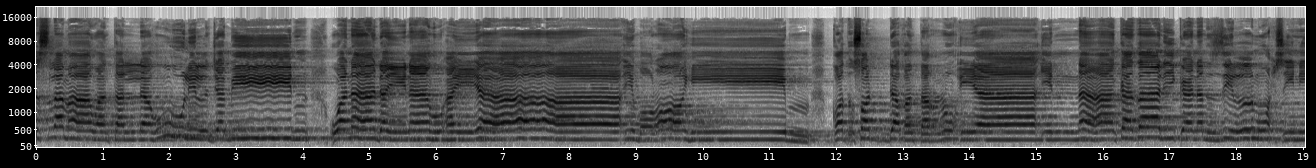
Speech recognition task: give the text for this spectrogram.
أسلما وتله للجبين وناديناه أن يا إبراهيم قد صدقت الرؤيا إنا كذلك نجزي المحسنين.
